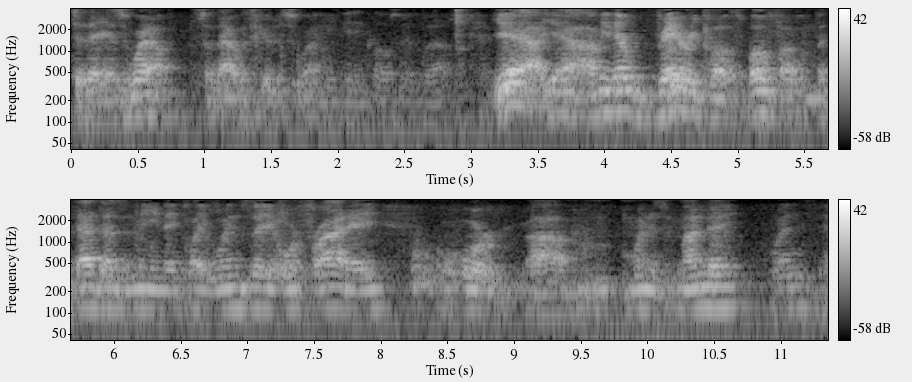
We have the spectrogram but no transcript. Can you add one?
today as well. So that was good as well. He's getting closer as well. Yeah, yeah. I mean, they're very close, both of them. But that doesn't mean they play Wednesday or Friday, or um, when is it Monday? Wednesday.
